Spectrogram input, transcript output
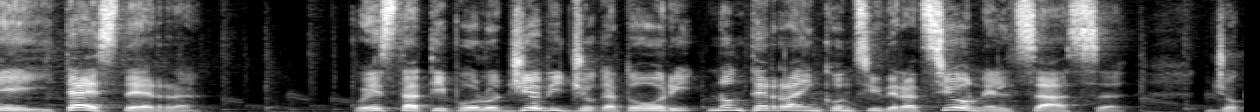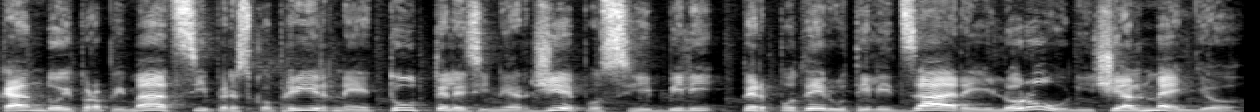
e i tester. Questa tipologia di giocatori non terrà in considerazione il SAS, giocando i propri mazzi per scoprirne tutte le sinergie possibili per poter utilizzare i loro unici al meglio.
